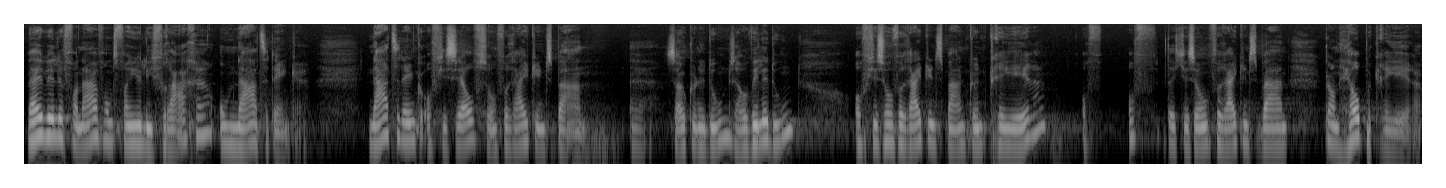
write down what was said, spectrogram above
Wij willen vanavond van jullie vragen om na te denken. Na te denken of je zelf zo'n verrijkingsbaan uh, zou kunnen doen, zou willen doen of je zo'n verrijkingsbaan kunt creëren. Of, of dat je zo'n verrijkingsbaan kan helpen creëren.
